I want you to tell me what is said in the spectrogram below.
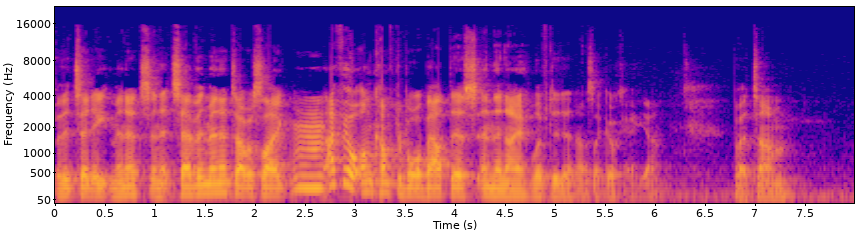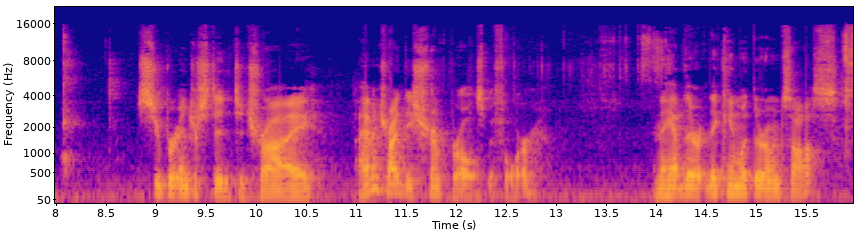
but it said eight minutes, and at seven minutes I was like, mm, I feel uncomfortable about this, and then I lifted it, and I was like, okay, yeah. But um, super interested to try. I haven't tried these shrimp rolls before, and they have their they came with their own sauce.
